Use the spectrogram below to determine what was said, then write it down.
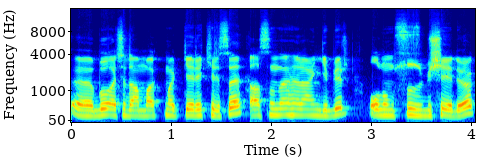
E, bu açıdan bakmak gerekirse aslında herhangi bir olumsuz bir şey de yok.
